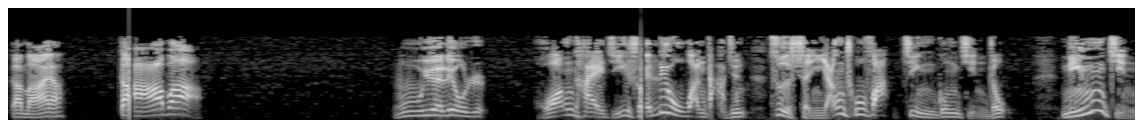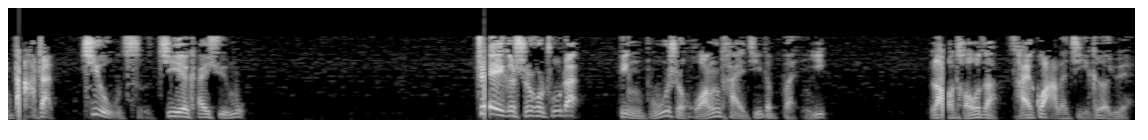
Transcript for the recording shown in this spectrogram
干嘛呀？打吧！五月六日，皇太极率六万大军自沈阳出发，进攻锦州，宁锦大战就此揭开序幕。这个时候出战，并不是皇太极的本意。老头子才挂了几个月，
